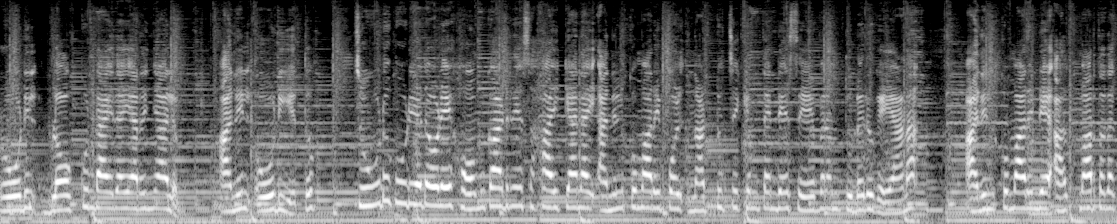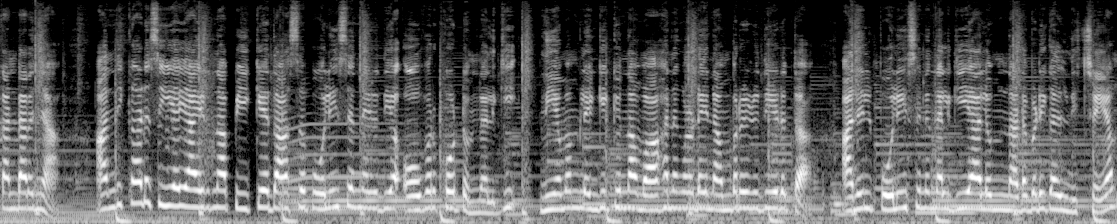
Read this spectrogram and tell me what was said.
റോഡിൽ ബ്ലോക്ക് ഉണ്ടായതായി അറിഞ്ഞാലും അനിൽ ഓടിയെത്തും. ചൂട് കൂടിയതോടെ ഹോം ഗാർഡിനെ സഹായിക്കാനായി അനിൽകുമാർ ഇപ്പോൾ നട്ടുച്ചയ്ക്കും തന്റെ സേവനം തുടരുകയാണ്. അനിൽകുമാറിന്റെ ആത്മാർത്ഥത കണ്ടറിഞ്ഞ അന്തിക്കാട് സി ഐ ആയിരുന്ന പി കെ ദാസ് പോലീസ് എന്നെഴുതിയ ഓവർകോട്ടും നൽകി. നിയമം ലംഘിക്കുന്ന വാഹനങ്ങളുടെ നമ്പർ എഴുതിയെടുത്ത് അനിൽ പോലീസിന് നൽകിയാലും നടപടികൾ നിശ്ചയം.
